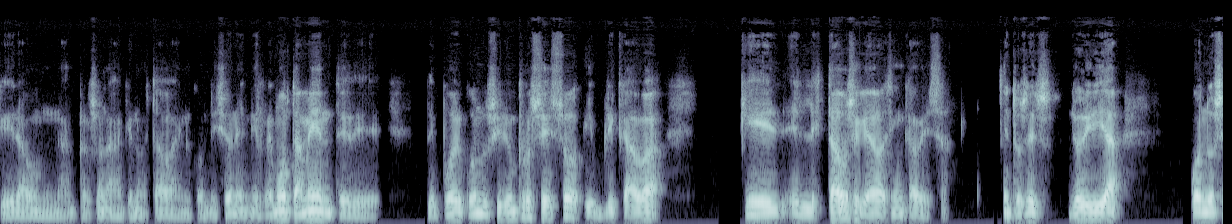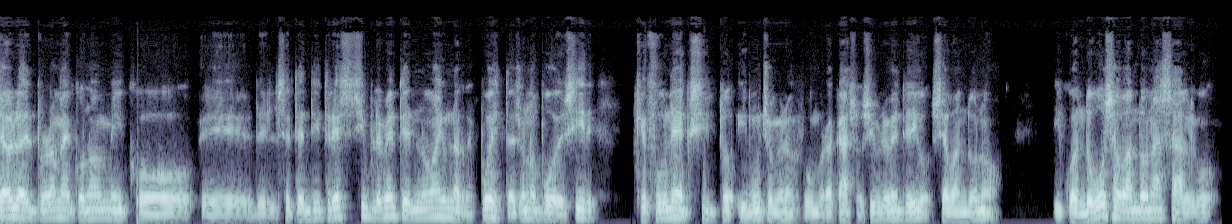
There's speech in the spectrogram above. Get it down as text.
era una persona que no estaba en condiciones ni remotamente de, poder conducir un proceso, implicaba que el, Estado se quedaba sin cabeza. Entonces, yo diría, cuando se habla del programa económico eh, del 73, simplemente no hay una respuesta. Yo no puedo decir que fue un éxito y mucho menos que fue un fracaso. Simplemente digo, se abandonó. Y cuando vos abandonás algo,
